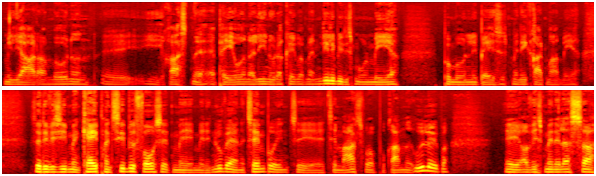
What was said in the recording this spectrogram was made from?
milliarder om måneden øh, i resten af, af perioden, og lige nu der køber man en lille bitte smule mere på månedlig basis, men ikke ret meget mere. Så det vil sige, at man kan i princippet fortsætte med, med det nuværende tempo ind til, øh, til marts, hvor programmet udløber. Øh, og hvis man ellers så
